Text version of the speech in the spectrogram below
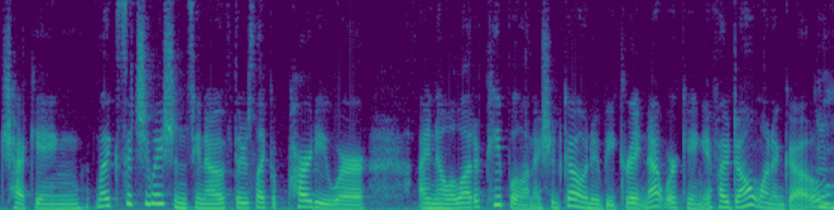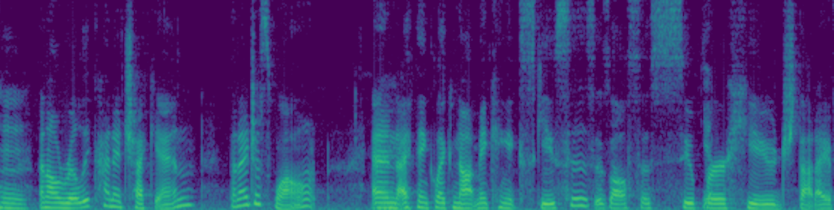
checking like situations you know if there's like a party where i know a lot of people and i should go and it'd be great networking if i don't want to go Mm-hmm. and i'll really kind of check in then i just won't and Right. i think like not making excuses is also super huge that i've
